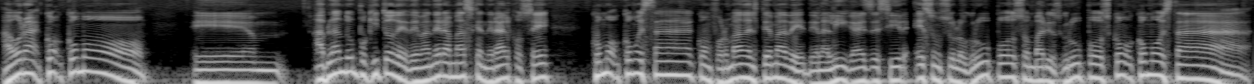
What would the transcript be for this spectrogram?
Ahora, ¿cómo, eh, hablando un poquito de, manera más general, José, ¿cómo, cómo está conformada el tema de, la liga? Es decir, ¿es un solo grupo? ¿Son varios grupos? ¿Cómo, cómo está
